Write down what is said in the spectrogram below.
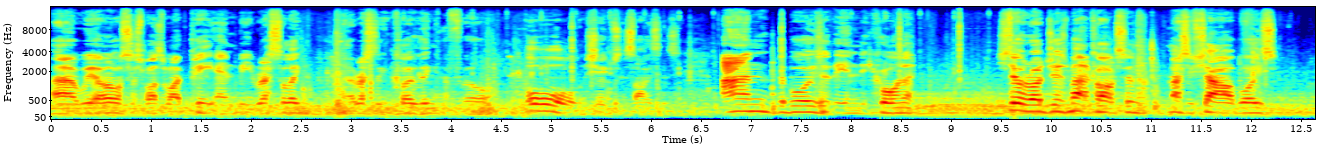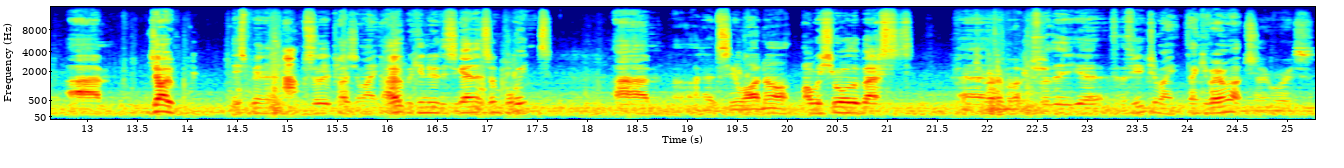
Uh, we are also sponsored by PNB Wrestling, uh, wrestling clothing for all shapes and sizes. And the boys at the Indie Corner, Stuart Rogers, Matt Clarkson, massive shout out, boys. Um, Joe, it's been an absolute pleasure, mate. I hope we can do this again at some point. Um, I don't see why not. I wish you all the best. Thank you very much. for the uh, for the future, mate. Thank you very much. No worries.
